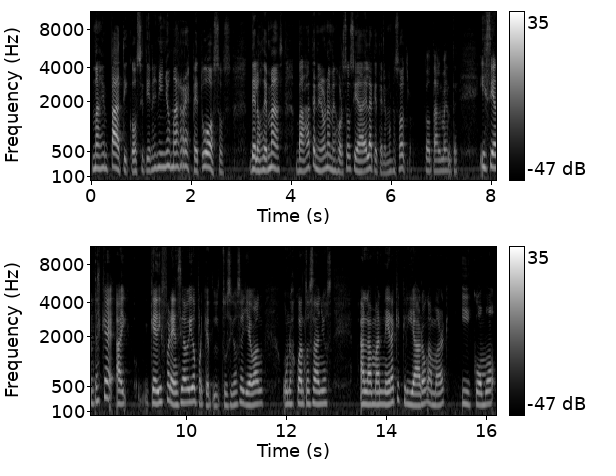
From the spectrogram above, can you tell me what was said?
más empáticos, si tienes niños más respetuosos de los demás, vas a tener una mejor sociedad de la que tenemos nosotros. Totalmente. Y sientes que hay, ¿qué diferencia ha habido? Porque tus hijos se llevan unos cuantos años a la manera que criaron a Mark y cómo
